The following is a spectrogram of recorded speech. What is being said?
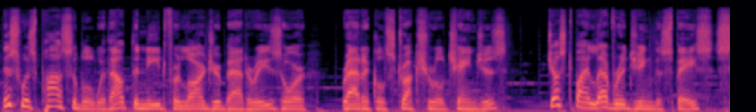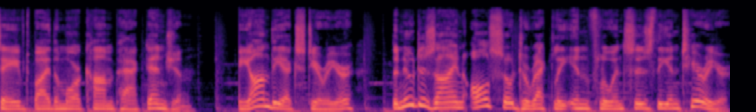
this was possible without the need for larger batteries or radical structural changes, just by leveraging the space saved by the more compact engine. Beyond the exterior, The new design also directly influences the interior.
